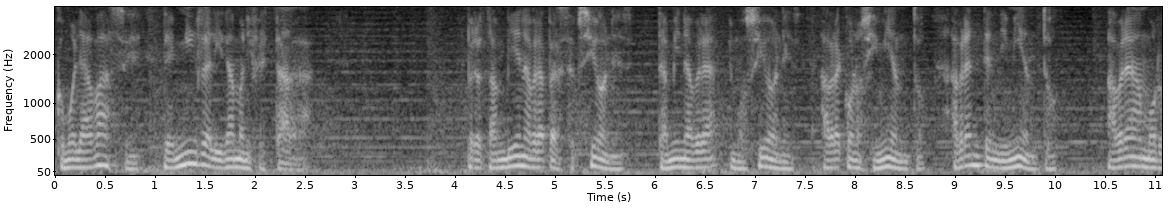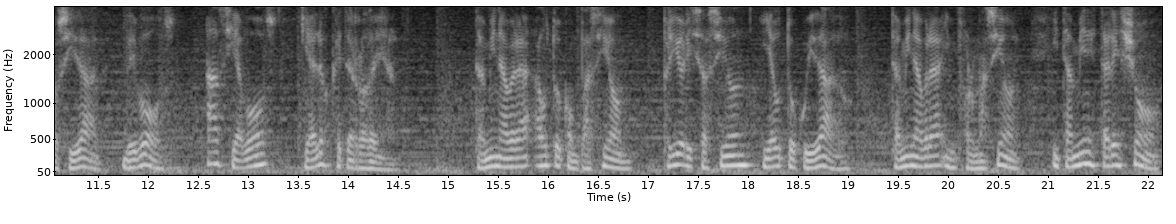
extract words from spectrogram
como la base de mi realidad manifestada. Pero también habrá percepciones, también habrá emociones, habrá conocimiento, habrá entendimiento, habrá amorosidad de vos hacia vos y a los que te rodean. También habrá autocompasión, priorización y autocuidado. También habrá información y también estaré yo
